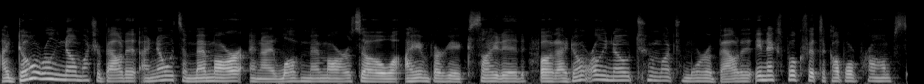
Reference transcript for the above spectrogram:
I don't really know much about it. I know it's a memoir and I love memoirs, so I am very excited, but I don't really know too much more about it. The next book fits a couple prompts,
